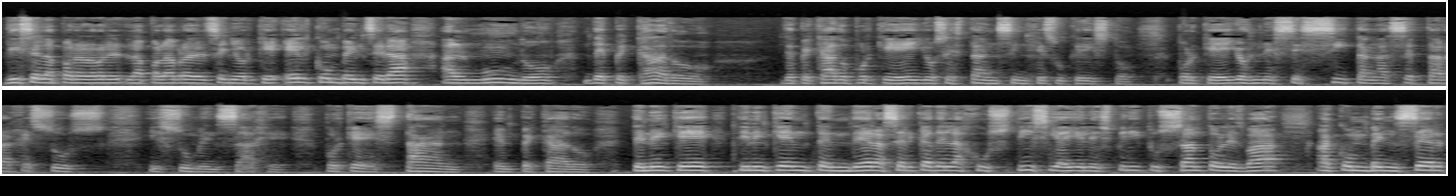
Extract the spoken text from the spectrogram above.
Dice la palabra, la palabra del Señor que Él convencerá al mundo de pecado, de pecado porque ellos están sin Jesucristo, porque ellos necesitan aceptar a Jesús y su mensaje, porque están en pecado. Tienen que, tienen que entender acerca de la justicia y el Espíritu Santo les va a convencer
